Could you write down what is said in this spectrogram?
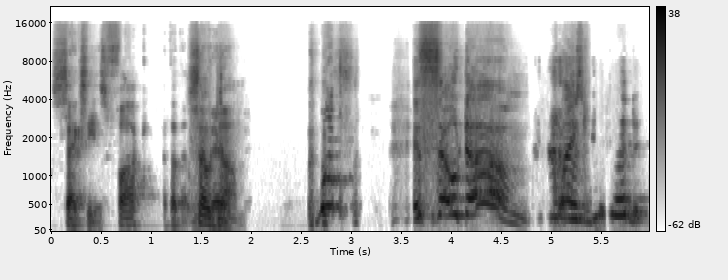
sexy as fuck. I thought that was So very- dumb. What? It's so dumb. Thought it was Like, good.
